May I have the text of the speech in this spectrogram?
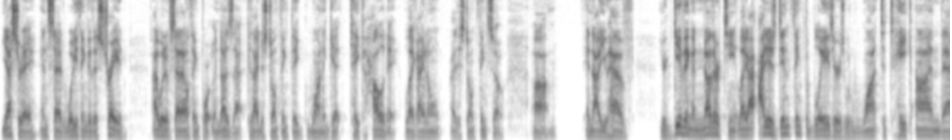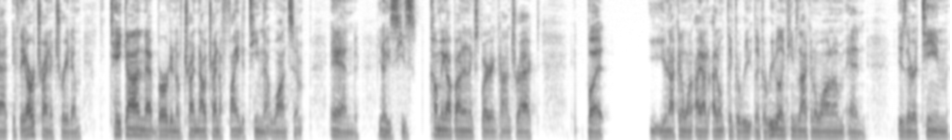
yesterday and said, "What do you think of this trade?" I would have said I don't think Portland does that because I just don't think they want to get take Holiday. Like I don't, I just don't think so. Um, and now you have you're giving another team like I, I just didn't think the Blazers would want to take on that if they are trying to trade him, take on that burden of trying now trying to find a team that wants him. And you know he's he's coming up on an expiring contract, but you're not going to want. I I don't think a re, like a rebuilding team's not going to want him. And is there a team?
